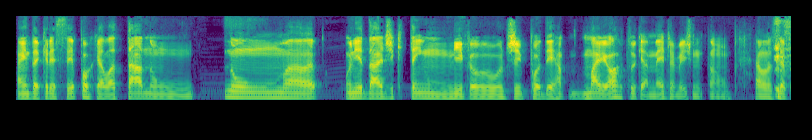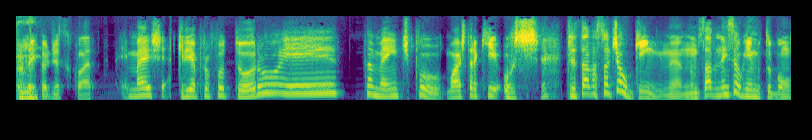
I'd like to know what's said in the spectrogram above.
ainda crescer, porque ela tá num, numa unidade que tem um nível de poder maior do que a média mesmo, então ela se aproveitou disso, claro. Mas cria pro futuro e também, tipo, mostra que os... precisava só de alguém, né? Não precisava nem ser alguém muito bom.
